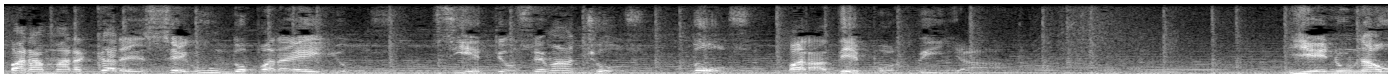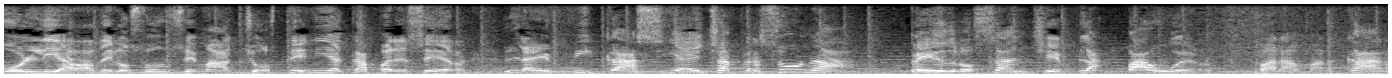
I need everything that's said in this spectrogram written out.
para marcar el segundo para ellos. 7-11 machos, 2 para De por Villa. Y en una goleada de los 11 machos tenía que aparecer la eficacia hecha persona, Pedro Sánchez Black Power, para marcar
